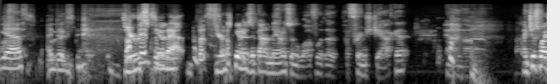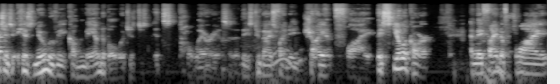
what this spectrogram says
Yes, I did. I Deer did see that. It was so- Deerskin is about a man who's in love with a, a fringe jacket. And uh, I just watched his, his new movie called Mandible, which is just, it's hilarious. These two guys find a giant fly. They steal a car and they find a fly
